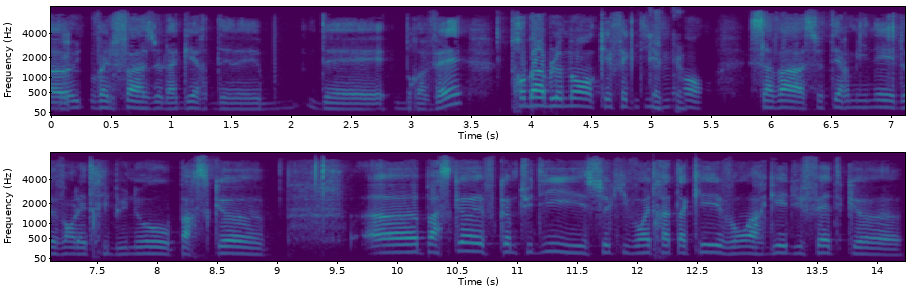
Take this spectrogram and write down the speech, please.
euh, une nouvelle phase de la guerre des, des brevets. Probablement qu'effectivement, ça va se terminer devant les tribunaux parce que euh, parce que, comme tu dis, ceux qui vont être attaqués vont arguer du fait que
